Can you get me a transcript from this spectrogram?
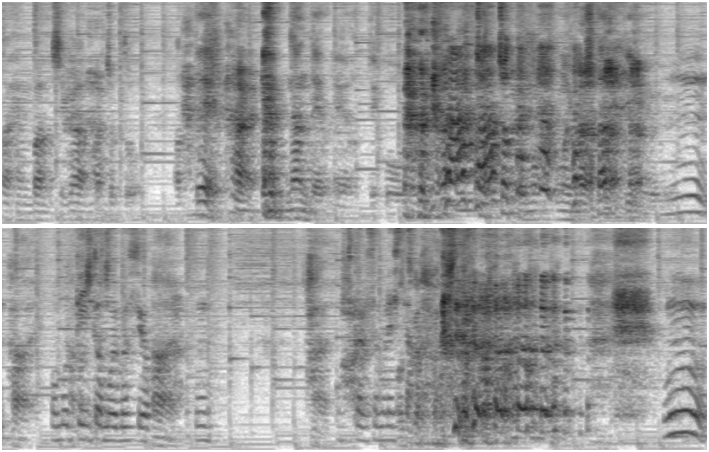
大変話が、まあ、ちょっとあってはい。なんだよねってこうちょ ちょっと思思いましたっていう、うん、はい、思っていいと思いますよ。はい、うん。はい。お疲れ様でした。うん、はい。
